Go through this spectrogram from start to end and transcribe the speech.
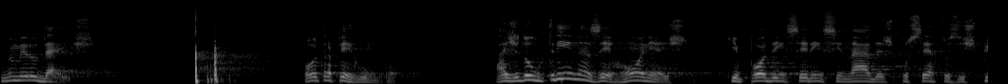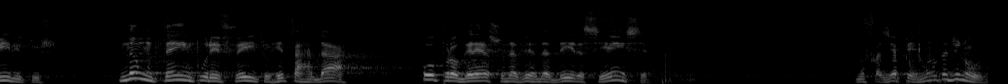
Número 10. Outra pergunta. As doutrinas errôneas que podem ser ensinadas por certos espíritos não tem por efeito retardar o progresso da verdadeira ciência? Vou fazer a pergunta de novo.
